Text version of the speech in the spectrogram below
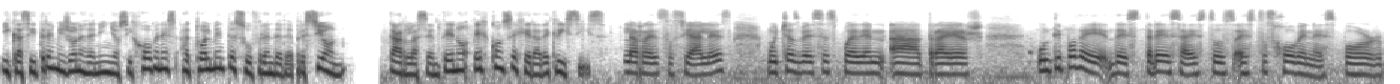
y casi 3 millones de niños y jóvenes actualmente sufren de depresión. Carla Centeno es consejera de crisis. Las redes sociales muchas veces pueden atraer un tipo de, estrés a estos, estos jóvenes por,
